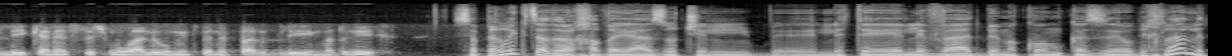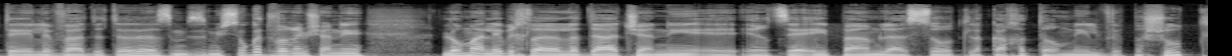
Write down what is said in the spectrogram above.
להיכנס לשמורה לאומית בנפאל בלי מדריך. ספר לי קצת על החוויה הזאת של אה, לטייל לבד במקום כזה, או בכלל לטייל לבד. אתה יודע, זה, זה מסוג הדברים שאני לא מעלה בכלל על הדעת שאני אה, ארצה אי פעם לעשות, לקחת תרמיל ופשוט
